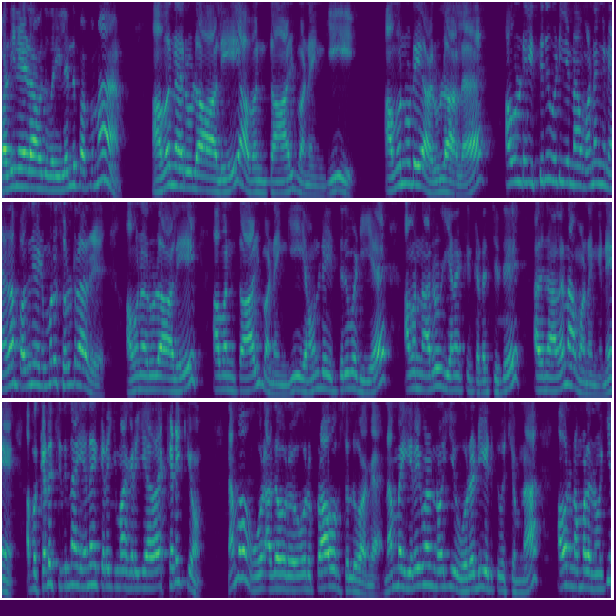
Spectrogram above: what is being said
பதினேழாவது வரியிலேருந்து பார்ப்போமா? அவன் அருளாலே அவன் தாழ் வணங்கி. அவனுடைய அருளால அவனுடைய திருவடியை நான் வணங்கினேன். அதான் பதினேழு முறை சொல்றாரு. அவன் அருளாலே அவன் தாழ் வணங்கி அவனுடைய திருவடிய அவன் அருள் எனக்கு கிடைச்சது அதனால நான் வணங்கினேன். அப்ப கிடைச்சதுன்னா எனக்கு கிடைக்குமா? கிடைக்காதா? கிடைக்கும். நம்ம ஒரு அதை ஒரு ஒரு ப்ராபம் சொல்லுவாங்க. நம்ம இறைவனை நோக்கி ஒரு அடி எடுத்து வச்சோம்னா அவர் நம்மளை நோக்கி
